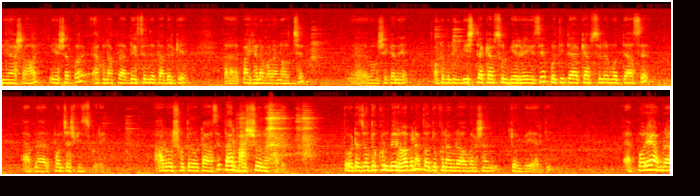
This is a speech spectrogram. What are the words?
নিয়ে আসা হয়, নিয়ে আসার পর এখন আপনারা দেখছেন যে তাদেরকে পায়খানা করানো হচ্ছে। এবং সেখানে অটোমেটিক বিশটা ক্যাপসুল বের হয়ে গেছে। প্রতিটা ক্যাপসুলের মধ্যে আছে আপনার পঞ্চাশ পিস করে। আরও সতেরোটা আছে, তার ভাষ্য অনুসারে। তো ওটা যতক্ষণ বের হবে না, ততক্ষণ আমরা অপারেশন চলবে আর কি। এরপরে আমরা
